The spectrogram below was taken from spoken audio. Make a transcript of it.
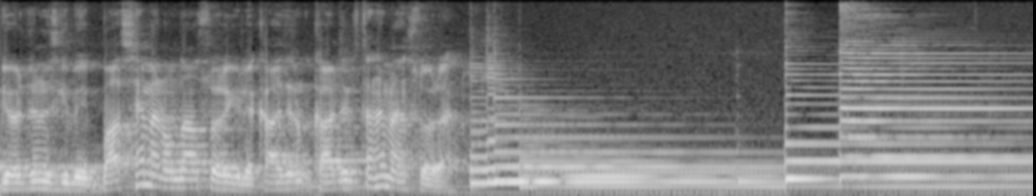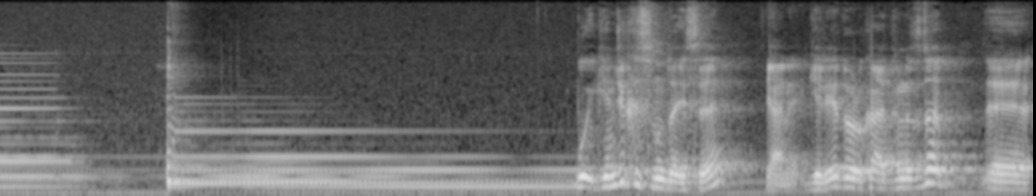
Gördüğünüz gibi bas hemen ondan sonra geliyor. Kaydır, kaydırdıktan hemen sonra. Bu ikinci kısımda ise yani geriye doğru kaydırdığınızda e,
